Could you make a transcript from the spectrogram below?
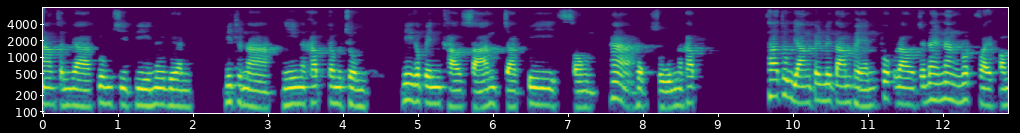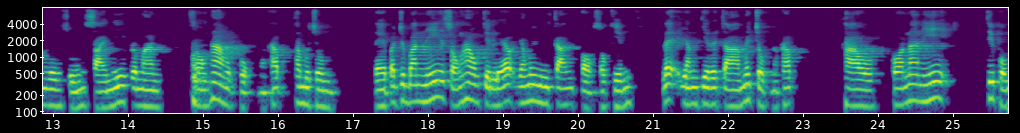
นามสัญญากลุ่ม CP ในเดือนมิถุนายนนี้นะครับท่านผู้ชม นี่ก็เป็นข่าวสารจากปี 2560 นะครับ ถ้าทุกอย่างเป็นไปตามแผน พวกเราจะได้นั่งรถไฟความเร็วสูงสายนี้ประมาณ 2566 นะครับท่านผู้ชม แต่ปัจจุบันนี้ 2567 แล้วยังไม่มีการตอกเสาเข็ม และยังเจรจาไม่จบนะครับ ข่าวก่อนหน้านี้ที่ผม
